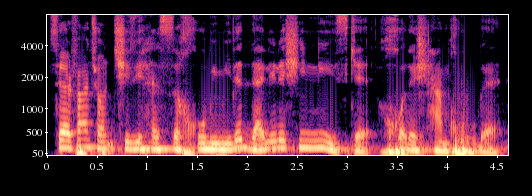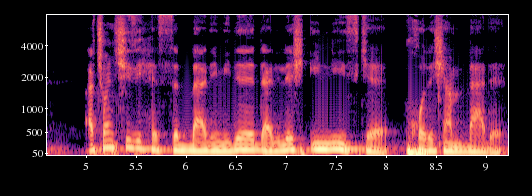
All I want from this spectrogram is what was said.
صرفا چون چیزی حس خوبی میده دلیلش این نیست که خودش هم خوبه. و چون چیزی حس بدی میده دلیلش این نیست که خودش هم بده.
